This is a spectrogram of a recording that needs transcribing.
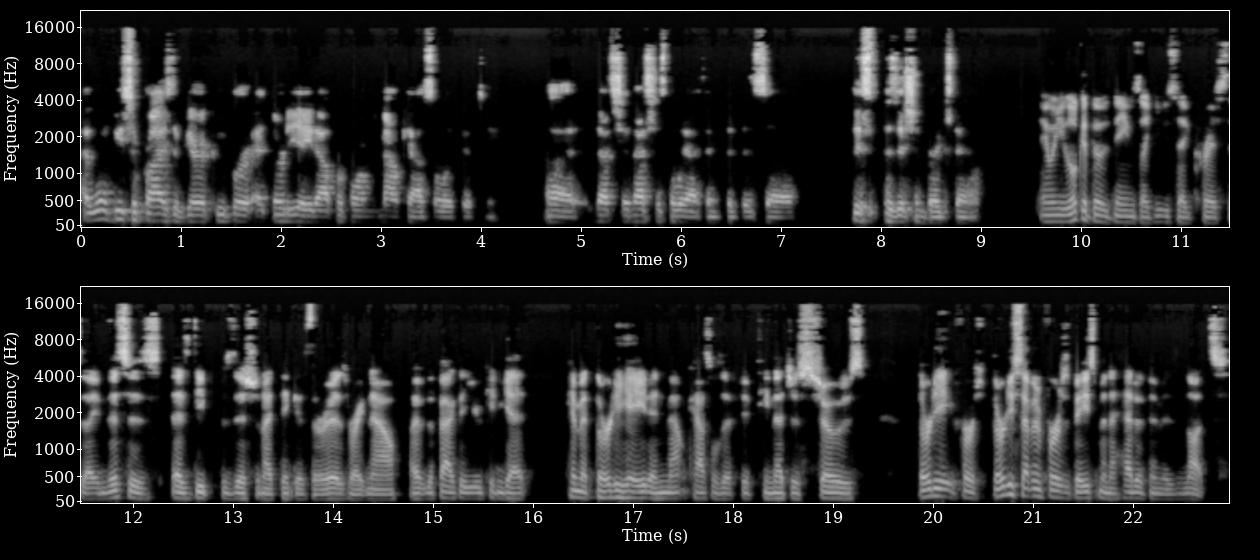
I won't be surprised if Garrett Cooper at 38 outperforms Mountcastle at 15. Uh, that's that's just the way I think that this uh, this position breaks down. And when you look at those names, like you said, Chris, I mean, this is as deep position I think as there is right now. Uh, the fact that you can get him at 38 and Mountcastle's at 15, that just shows 38 first, 37 first baseman ahead of him is nuts.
